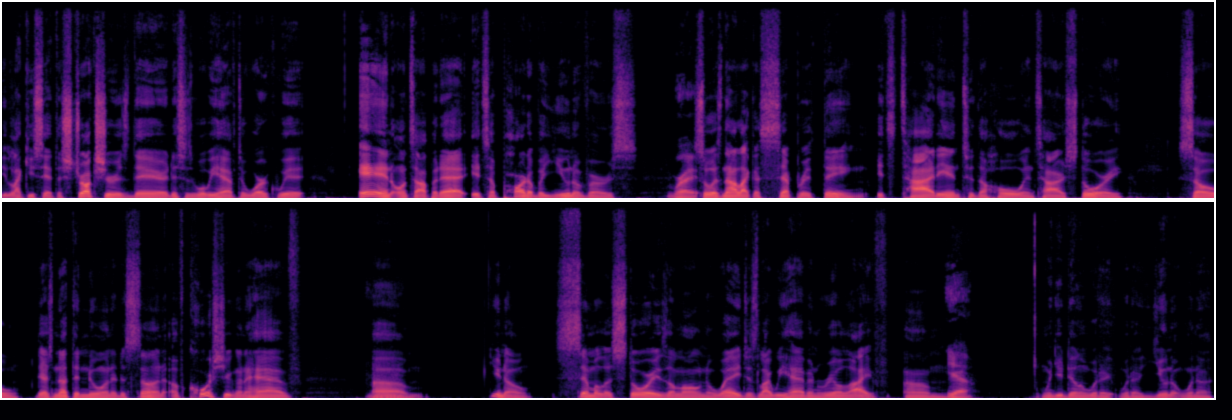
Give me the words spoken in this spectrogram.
like you said, the structure is there. This is what we have to work with, and on top of that, it's a part of a universe Right. So it's not like a separate thing. It's tied into the whole entire story. So there's nothing new under the sun. Of course you're gonna have mm-hmm. um, you know, similar stories along the way, just like we have in real life. Um Yeah. When you're dealing with a with a unit when a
